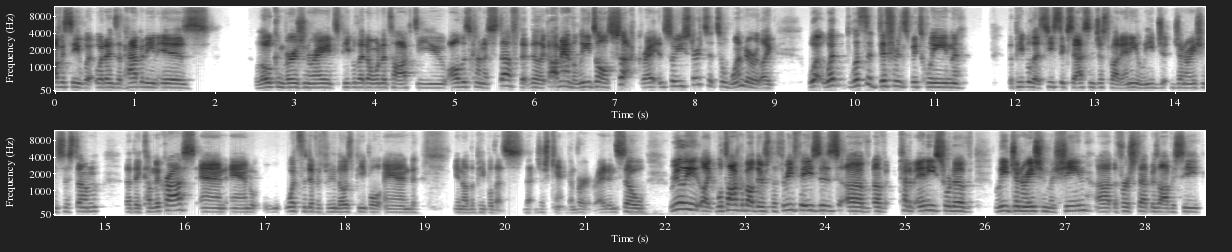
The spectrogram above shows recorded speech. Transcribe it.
obviously what, what ends up happening is low conversion rates, people that don't want to talk to you, all this kind of stuff that they're like, oh man, the leads all suck, right? And so you start to, to wonder like, what, what, what's the difference between the people that see success in just about any lead generation system that they come across and and what's the difference between those people and you know the people that's that just can't convert right? And so really like we'll talk about there's the three phases of, of kind of any sort of lead generation machine. Uh, the first step is obviously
